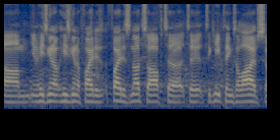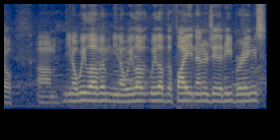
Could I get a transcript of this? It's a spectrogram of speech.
Um, you know, he's going to he's gonna fight, his, fight his nuts off to, to, to keep things alive. So, um, you know, we love him. You know, we love, we love the fight and energy that he brings.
